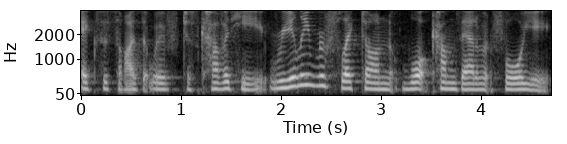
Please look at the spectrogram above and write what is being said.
exercise that we've just covered here, really reflect on what comes out of it for you.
